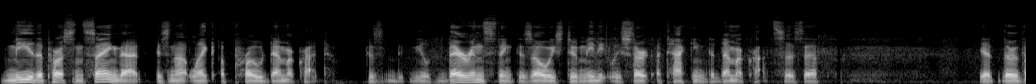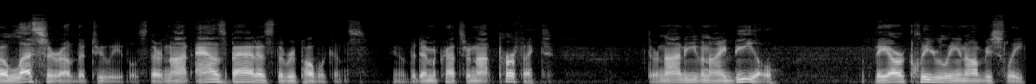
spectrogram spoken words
me, the person saying that, is not like a pro Democrat. Because you know, their instinct is always to immediately start attacking the Democrats as if yet they're the lesser of the two evils. They're not as bad as the Republicans. You know, the Democrats are not perfect. They're not even ideal. They are clearly and obviously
